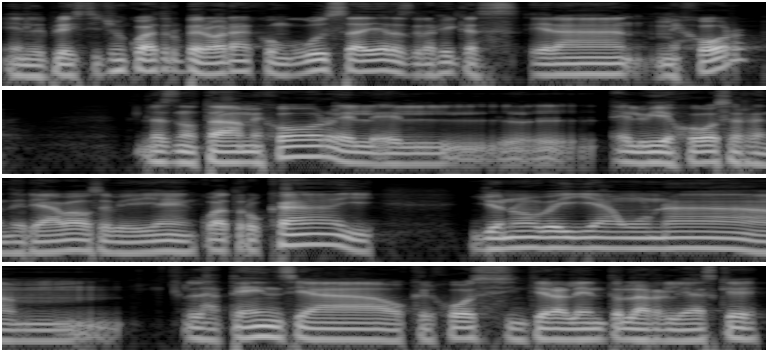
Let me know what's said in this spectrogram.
en el PlayStation 4, pero ahora con Google Stadia las gráficas eran mejor, las notaba mejor, el, el, videojuego se rendereaba o se veía en 4K y yo no veía una mm, latencia o que el juego se sintiera lento. La realidad es que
